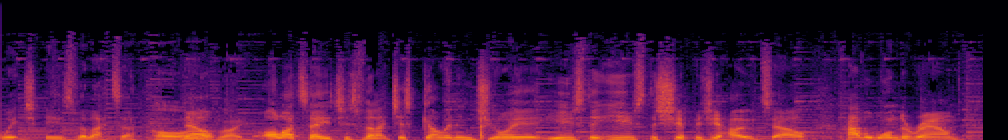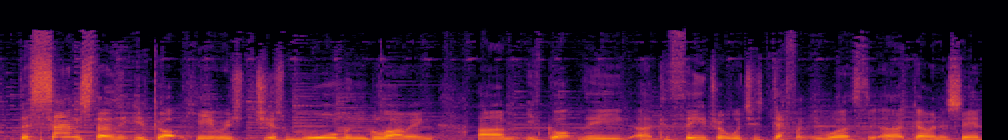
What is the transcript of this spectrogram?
which is Valletta. Oh, now, lovely. all I'd say is just Valletta, just go and enjoy it. Use the use the ship as your hotel. Have a wander around. The sandstone that you've got here is just warm and glowing. Um, you've got the uh, cathedral, which is definitely worth uh, going and seeing.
